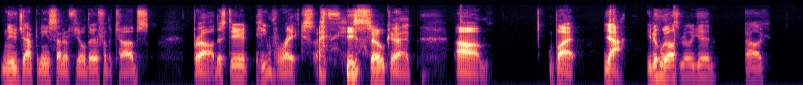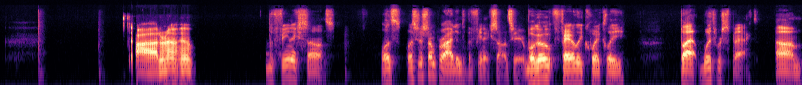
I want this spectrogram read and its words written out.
new Japanese center fielder for the Cubs. Bro, this dude, he breaks. He's so good. Um, but yeah, you know who else really good, Alec? Uh, I don't know who. The Phoenix Suns. Let's let's just jump right into the Phoenix Suns here. We'll go fairly quickly, but with respect. Um,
